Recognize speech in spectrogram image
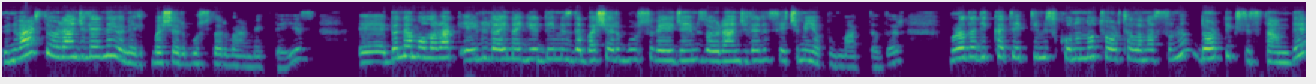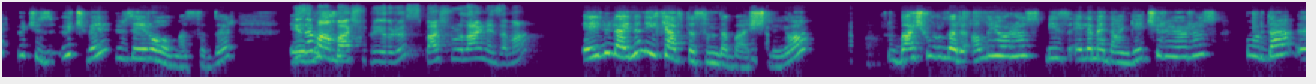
Üniversite öğrencilerine yönelik başarı bursları vermekteyiz. E, dönem olarak Eylül ayına girdiğimizde başarı bursu vereceğimiz öğrencilerin seçimi yapılmaktadır. Burada dikkat ettiğimiz konu not ortalamasının dörtlük sistemde 3, 3 ve üzeri olmasıdır. Ne E, bu zaman sı- başvuruyoruz? Başvurular ne zaman? Eylül ayının ilk haftasında başlıyor. Başvuruları alıyoruz, biz elemeden geçiriyoruz. Burada e,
